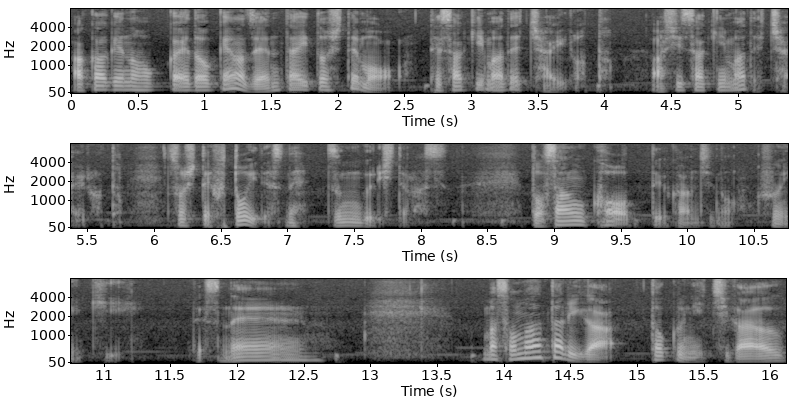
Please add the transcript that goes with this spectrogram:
赤毛の北海道犬は全体としても手先まで茶色と足先まで茶色とそして太いですねずんぐりしてます。どさんこっていう感じの雰囲気ですね。まあその辺りが特に違う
